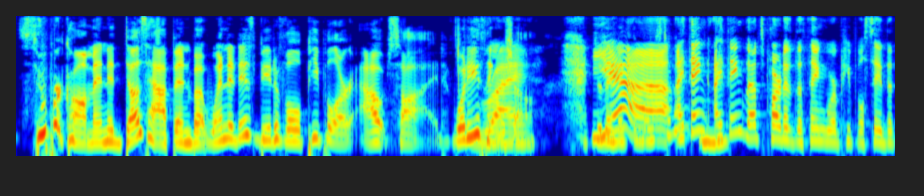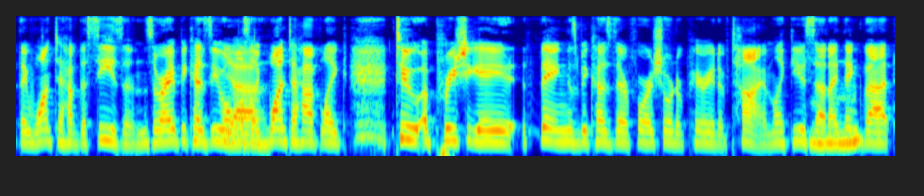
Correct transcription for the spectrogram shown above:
super common. It does happen, but when it is beautiful, people are outside. What do you think, Right. Michelle? Do they make the most yeah? I think I Mhm. think that's part of the thing where people say that they want to have the seasons, right? Because you almost Yeah. like want to have like to appreciate things because they're for a shorter period of time. Like you said, I Mm-hmm. think that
